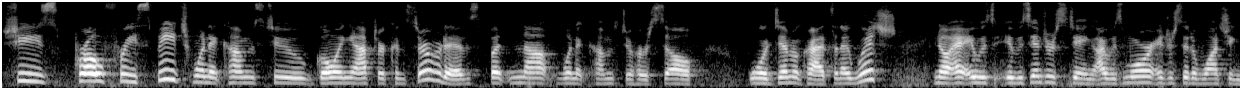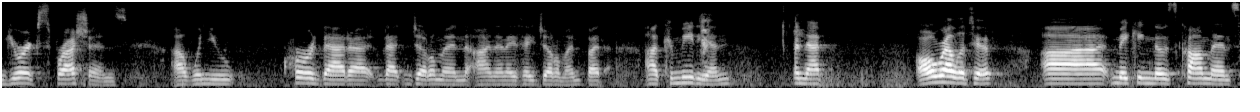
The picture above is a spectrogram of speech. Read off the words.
she's pro free speech when it comes to going after conservatives, but not when it comes to herself or Democrats. And I wish, you know, it was it was interesting. I was more interested in watching your expressions uh, when you heard that uh, that gentleman, uh, and I say gentleman, but uh, comedian, and that all relative, uh, making those comments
